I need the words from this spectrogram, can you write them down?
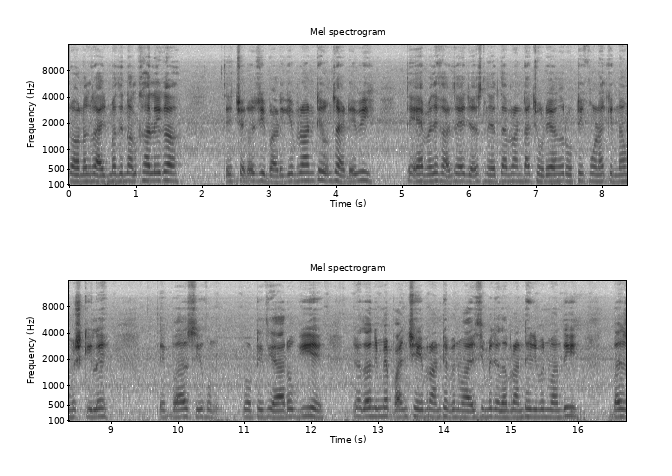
ਰੌਣਕ ਰਾਜਮਾ ਦੇ ਨਾਲ ਖਾ ਲੇਗਾ। ਤੇ ਚਲੋ ਜੀ, ਬਣ ਗਏ ਪਰਾਂਠੇ ਹੁਣ ਸਾਡੇ ਵੀ। ਤੇ ਇਹ ਮੈਂ ਦਿਖਾ ਰਿਹਾ ਜਸ ਨੇ ਅੱਧਾ ਪਰਾਂਠਾ ਛੋੜਿਆ ਉਹਨੂੰ ਰੋਟੀ ਖਵਾਉਣਾ ਕਿੰਨਾ ਮੁਸ਼ਕਿਲ ਏ। ਤੇ ਬਸ ਜੀ, ਹੁਣ ਰੋਟੀ ਤਿਆਰ ਹੋ ਗਈ ਏ। ਜ਼ਿਆਦਾ ਨਹੀਂ, ਮੈਂ ਪੰਜ ਛੇ ਪਰਾਂਠੇ ਬਣਵਾਏ ਸੀ, ਮੈਂ ਜ਼ਿਆਦਾ ਪਰਾਂਠੇ ਨਹੀਂ ਬਣਵਾਉਂਦੀ। ਬਸ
